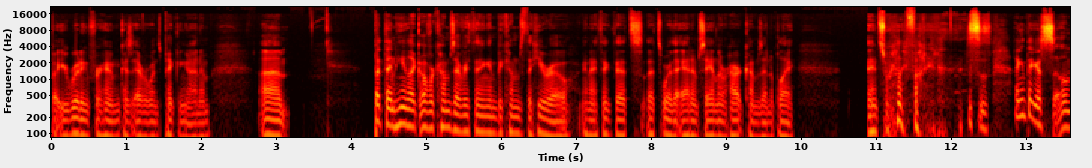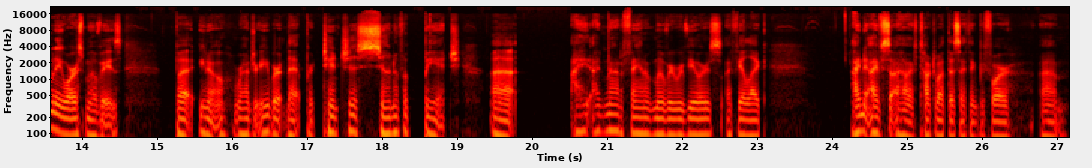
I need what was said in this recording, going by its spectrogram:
but you're rooting for him because everyone's picking on him. Um, but then he like overcomes everything and becomes the hero, and I think that's that's where the Adam Sandler heart comes into play. And it's really funny. this is I can think of so many worse movies, but you know Roger Ebert, that pretentious son of a bitch. Uh, I I'm not a fan of movie reviewers. I feel like I I've I've talked about this I think before, um,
